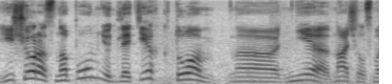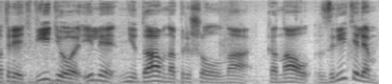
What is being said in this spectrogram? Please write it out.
еще раз напомню для тех, кто э, не начал смотреть видео или недавно пришел на канал зрителям.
